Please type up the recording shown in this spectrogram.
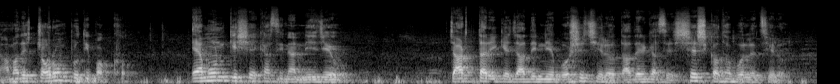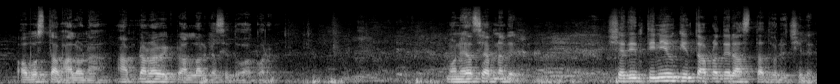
আমাদের চরম প্রতিপক্ষ এমনকি শেখ হাসিনা নিজেও চার তারিখে যাদের নিয়ে বসেছিল তাদের কাছে শেষ কথা বলেছিল অবস্থা ভালো না আপনারাও একটু আল্লাহর কাছে দোয়া করেন। মনে আছে আপনাদের? সেদিন তিনিও কিন্তু আপনাদের রাস্তা ধরেছিলেন।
